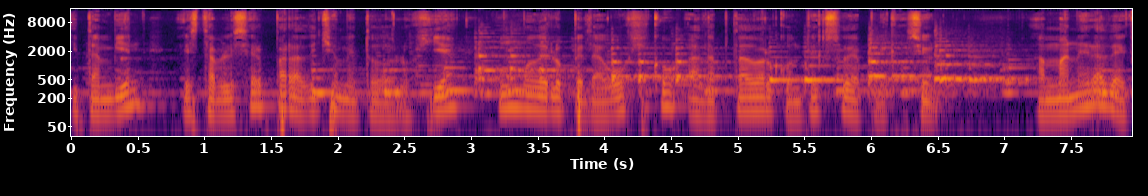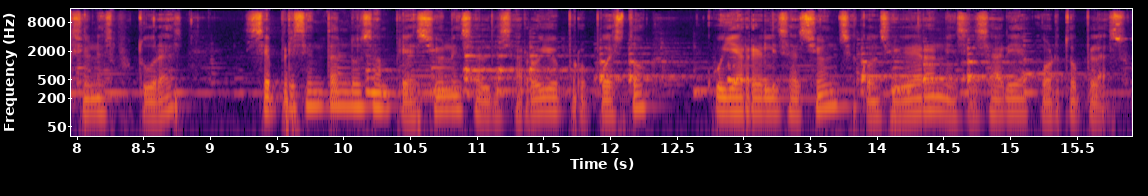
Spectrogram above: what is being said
y también establecer para dicha metodología un modelo pedagógico adaptado al contexto de aplicación. A manera de acciones futuras, se presentan dos ampliaciones al desarrollo propuesto cuya realización se considera necesaria a corto plazo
